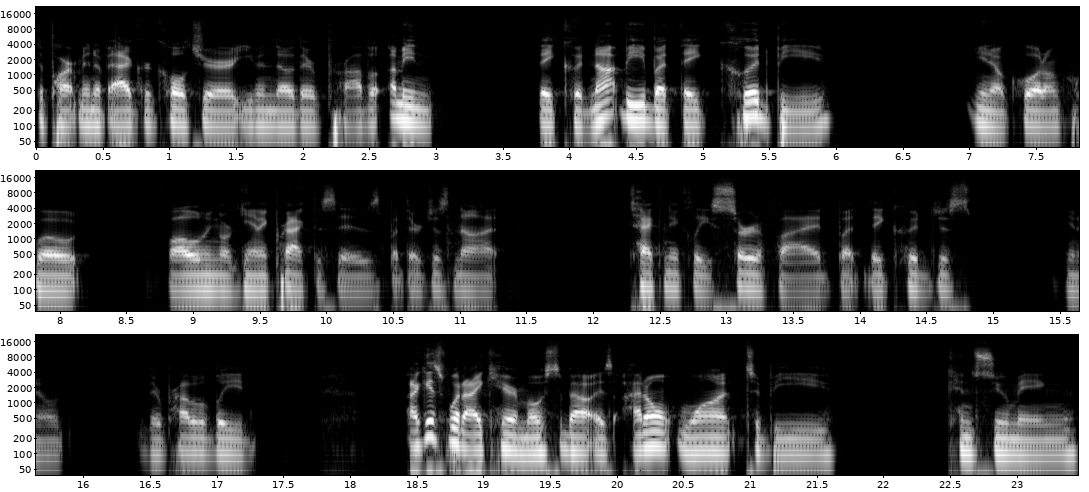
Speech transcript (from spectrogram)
Department of Agriculture even though they're probably I mean they could not be but they could be you know quote unquote following organic practices but they're just not technically certified but they could just you know, they're probably I guess what I care most about is I don't want to be consuming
